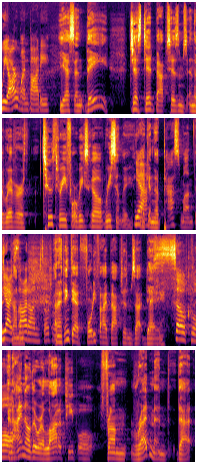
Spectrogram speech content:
we are one body. Yes, and they just did baptisms in the river two, three, four weeks ago recently. Yeah. Like in the past month. Yeah, I saw them. it on social. And I think they had 45 baptisms that day. So cool. And I know there were a lot of people from Redmond that,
